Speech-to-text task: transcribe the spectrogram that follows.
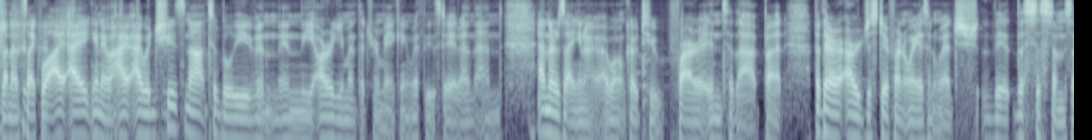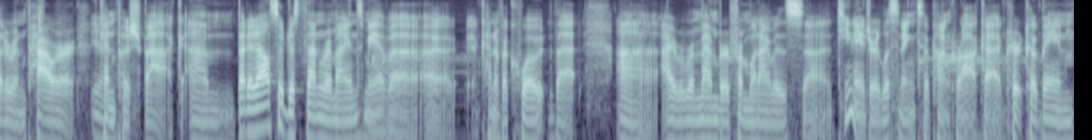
then it's like, well, I, I you know, I, I would choose not to believe in, in the argument that you're making with these data. And, and, and there's, a, you know, I won't go too far into that, but, but there are just different ways in which the, the systems that are in power Yeah. can push back. Um, but it also just then reminds me of a, a kind of a quote that uh, I remember from when I was a teenager listening to punk rock. Uh, Kurt Cobain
